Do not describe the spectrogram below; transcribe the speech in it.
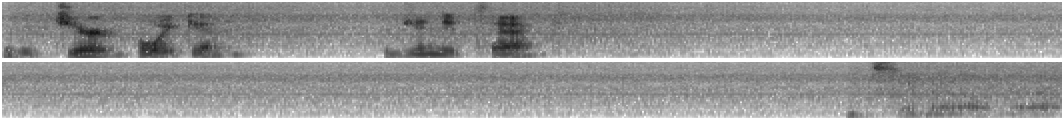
with a Jarrett Boykin. Virginia Tech. Let's zoom in on that.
